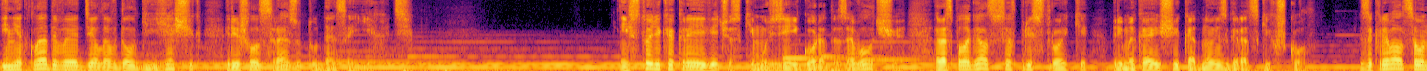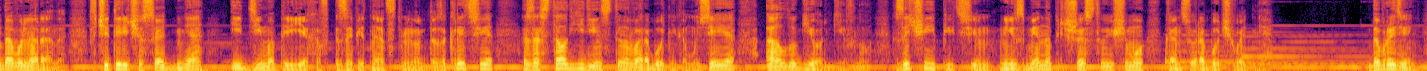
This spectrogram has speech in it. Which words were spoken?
и, не откладывая дело в долгий ящик, решил сразу туда заехать. Историко-краеведческий музей города Заволчье располагался в пристройке, примыкающей к одной из городских школ. Закрывался он довольно рано, в 4 часа дня и Дима, приехав за 15 минут до закрытия, застал единственного работника музея Аллу Георгиевну за чаепитием, неизменно предшествующему концу рабочего дня. «Добрый день.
